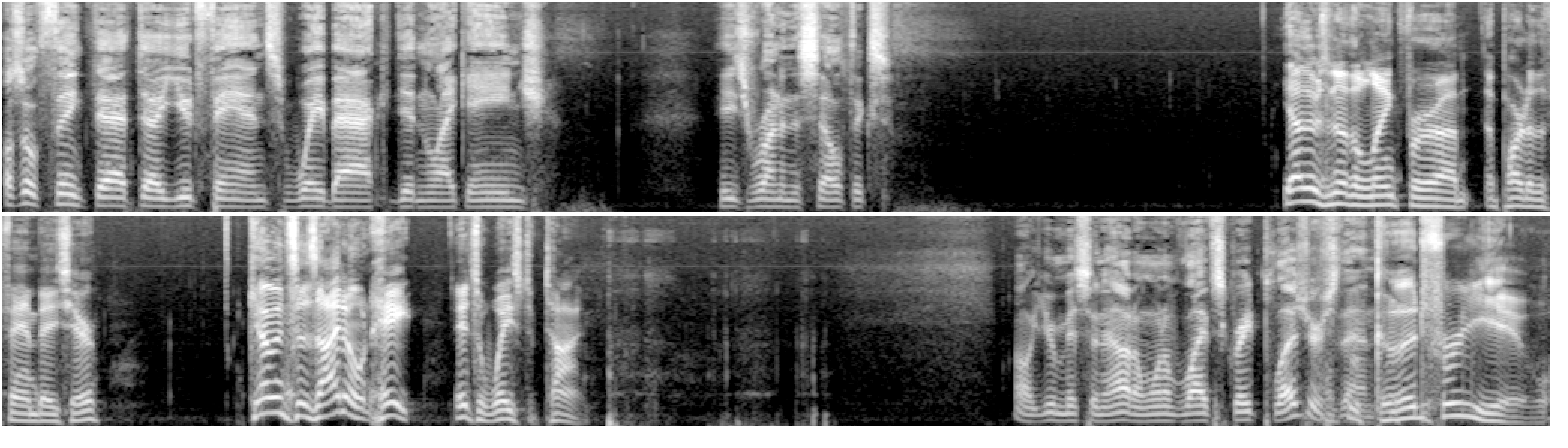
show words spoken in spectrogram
Also, think that uh, Ute fans way back didn't like Ainge. He's running the Celtics. Yeah, there's another link for uh, a part of the fan base here. Kevin says, I don't hate. It's a waste of time. Oh, you're missing out on one of life's great pleasures then. Good for you.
